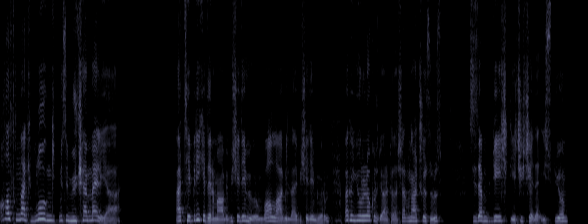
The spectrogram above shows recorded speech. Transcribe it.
Altındaki bloğun gitmesi mükemmel ya. Ya tebrik ederim abi bir şey demiyorum. Vallahi billahi bir şey demiyorum. Bakın Euro Locker diyor arkadaşlar. Bunu açıyorsunuz. Sizden değişik değişik şeyler istiyor.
